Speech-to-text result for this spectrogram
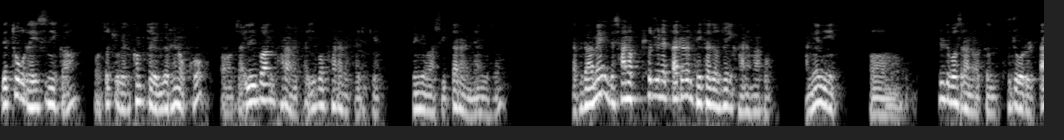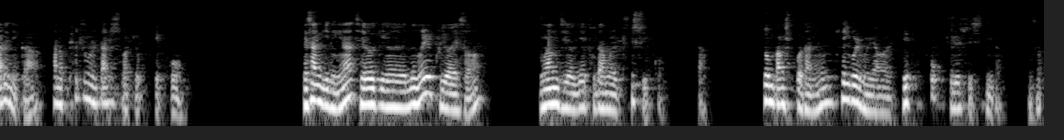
네트워크로 되어 있으니까 어, 저쪽에서 컴퓨터 연결해 놓고 어, 자 1번 파라메터, 2번 파라메터 이렇게 변경할 수 있다는 이야기죠. 자, 그 다음에 이제 산업 표준에 따르는 데이터 전송이 가능하고 당연히 어, 필드버스라는 어떤 구조를 따르니까 산업 표준을 따를 수밖에 없겠고 계산 기능이나 제어 기능을 부여해서 중앙 지역에 부담을 줄수 있고 자, 기존 방식보다는 케이블 물량을 대폭 줄일 수 있습니다. 그래서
